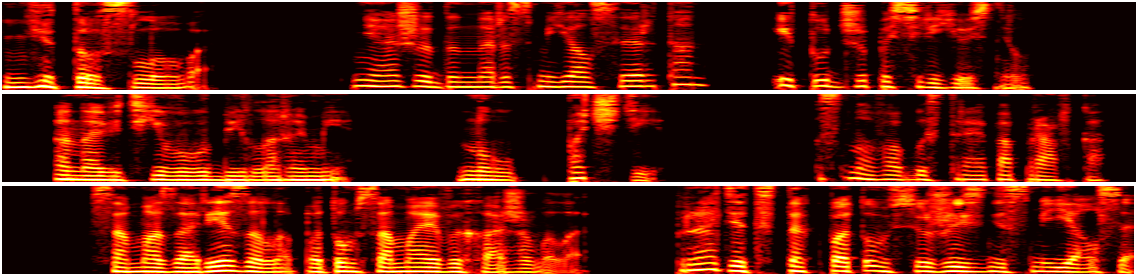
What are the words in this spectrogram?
«Не то слово», Неожиданно рассмеялся Эртан и тут же посерьезнел. Она ведь его убила, Реми. Ну, почти. Снова быстрая поправка. Сама зарезала, потом сама и выхаживала. Прадед так потом всю жизнь не смеялся,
